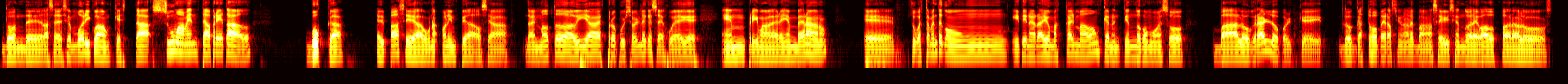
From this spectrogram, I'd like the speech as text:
donde la selección boricua, aunque está sumamente apretado, busca el pase a una Olimpiada. O sea, Dalmau todavía es propulsor de que se juegue en primavera y en verano. Eh, supuestamente con un itinerario más calmado, aunque no entiendo cómo eso va a lograrlo, porque los gastos operacionales van a seguir siendo elevados para los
